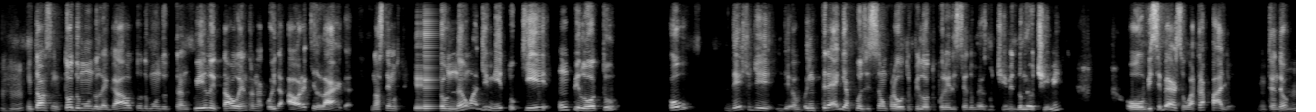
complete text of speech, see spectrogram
Uhum. Então, assim, todo mundo legal, todo mundo tranquilo e tal, entra na corrida. A hora que larga, nós temos. Eu não admito que um piloto ou deixe de, de entregue a posição para outro piloto por ele ser do mesmo time, do meu time, ou vice-versa, o atrapalho, entendeu? Uhum.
